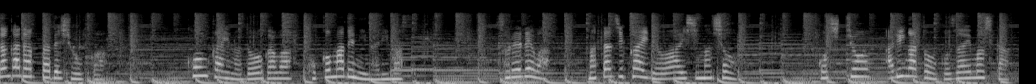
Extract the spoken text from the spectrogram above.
かがだったでしょうか？今回の動画はここまでになります。それでは、また次回でお会いしましょう。ご視聴ありがとうございました。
